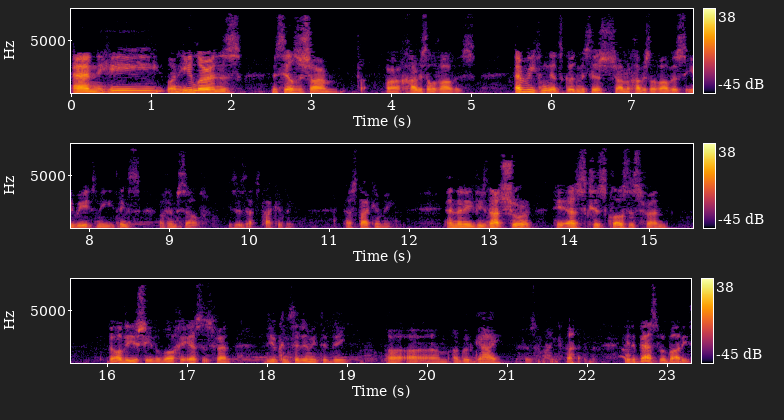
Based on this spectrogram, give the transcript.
and he, when he learns Mesilas Yesharim or Chovos Halevavos, everything that's good Mesilas Yesharim and Chovos Halevavos, he reads and he thinks of himself. He says, that's taking me. That's taking me. And then if he's not sure, he asks his closest friend, the other yeshiva bach, he asks his friend, do you consider me to be um, a good guy? Oh my God, you're the best, we're buddies.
